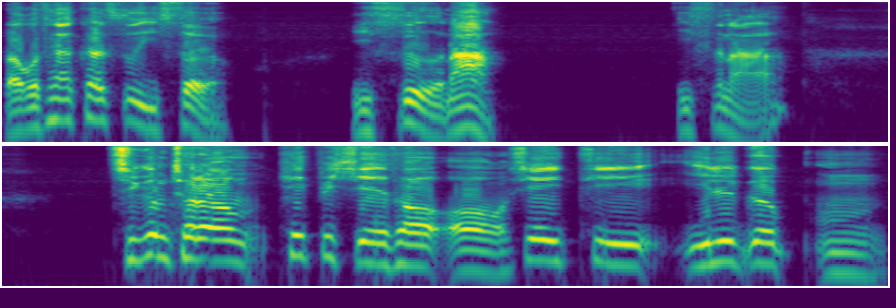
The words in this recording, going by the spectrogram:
라고 생각할 수 있어요. 있으나, 있으나, 지금처럼 KPC에서 어 CAT 1급 음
